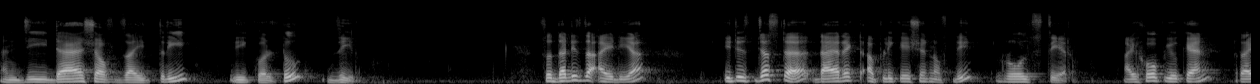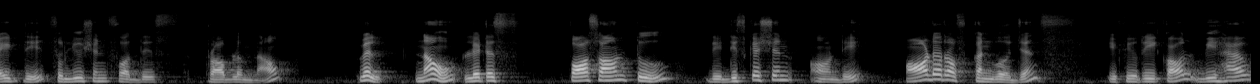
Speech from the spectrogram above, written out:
and g dash of xi 3 equal to 0. So, that is the idea it is just a direct application of the Rolle's theorem. I hope you can write the solution for this problem now. Well, now let us pass on to the discussion on the order of convergence. If you recall, we have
